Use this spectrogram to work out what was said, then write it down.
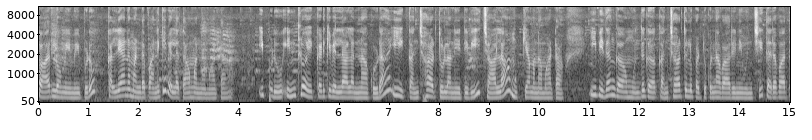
కారులో మేము ఇప్పుడు కళ్యాణ మండపానికి వెళతామన్నమాట. ఇప్పుడు ఇంట్లో ఎక్కడికి వెళ్ళాలన్నా కూడా ఈ కంచార్తులు అనేటివి చాలా ముఖ్యమన్నమాట. ఈ విధంగా ముందుగా కంచార్తులు పట్టుకున్న వారిని ఉంచి తర్వాత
